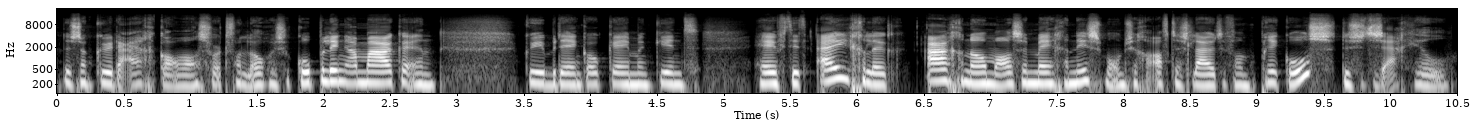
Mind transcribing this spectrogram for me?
Dus dan kun je er eigenlijk al wel een soort van logische koppeling aan maken. En kun je bedenken, oké, mijn kind heeft dit eigenlijk aangenomen als een mechanisme om zich af te sluiten van prikkels. Dus het is eigenlijk heel,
